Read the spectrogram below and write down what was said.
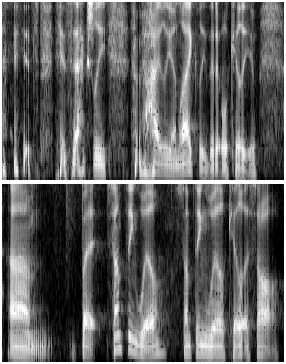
it's, it's actually highly unlikely that it will kill you. Um, but something will, something will kill us all.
